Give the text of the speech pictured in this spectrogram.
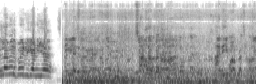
எல்லாமே போயிட்டு இருக்கியா நீங்க? நீங்களே சொல்லுங்க. ஷார்ட்டா பேசலாம். அதிகமா பேசலாம்.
